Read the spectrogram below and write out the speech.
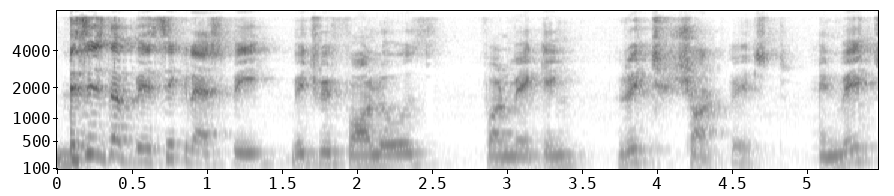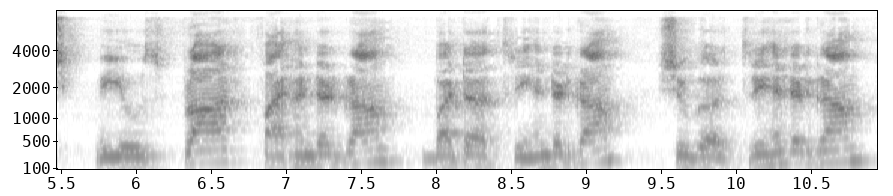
This is the basic recipe which we follows for making rich short paste in which we use flour 500 gram, butter 300 gram, sugar 300 gram,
